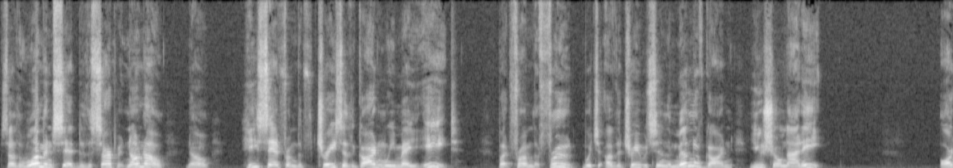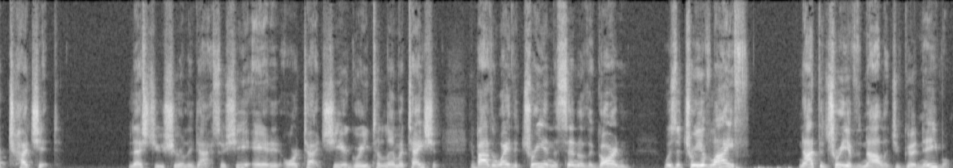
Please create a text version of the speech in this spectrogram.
So the woman said to the serpent, No, no, no. He said, From the trees of the garden we may eat, but from the fruit which of the tree which is in the middle of the garden you shall not eat, or touch it, lest you surely die. So she added, or touch. She agreed to limitation. And by the way, the tree in the center of the garden was the tree of life, not the tree of the knowledge of good and evil.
